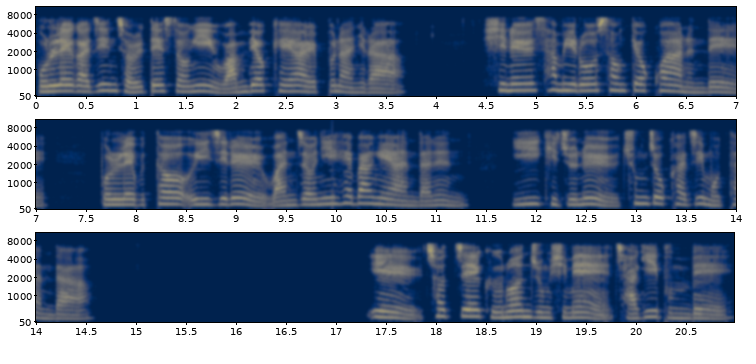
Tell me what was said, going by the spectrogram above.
본래 가진 절대성이 완벽해야 할 뿐 아니라 신을 삼위로 성격화하는데 본래부터 의지를 완전히 해방해야 한다는 이 기준을 충족하지 못한다. 1. 첫째 근원 중심의 자기 분배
